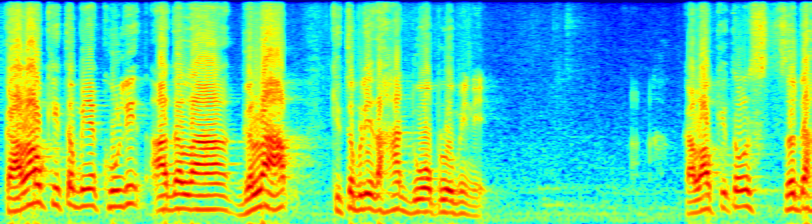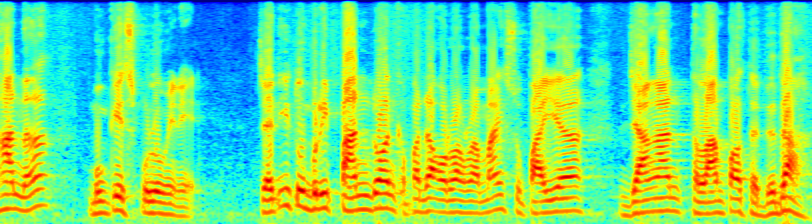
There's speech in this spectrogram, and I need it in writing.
kalau kita punya kulit adalah gelap kita boleh tahan 20 minit. Kalau kita sederhana mungkin 10 minit jadi itu beri panduan kepada orang ramai supaya jangan terlampau terdedah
